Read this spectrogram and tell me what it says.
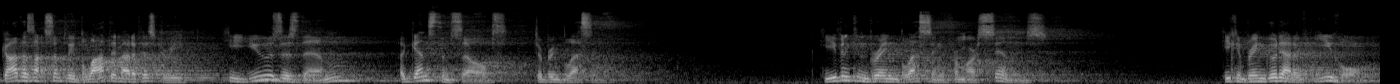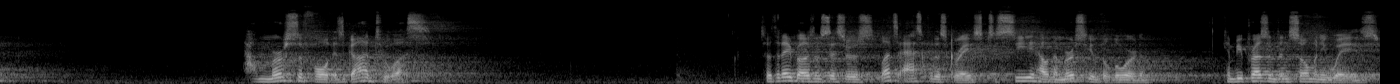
God does not simply blot them out of history, He uses them against themselves to bring blessing. He even can bring blessing from our sins. He can bring good out of evil. How merciful is God to us? So, today, brothers and sisters, let's ask for this grace to see how the mercy of the Lord can be present in so many ways.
